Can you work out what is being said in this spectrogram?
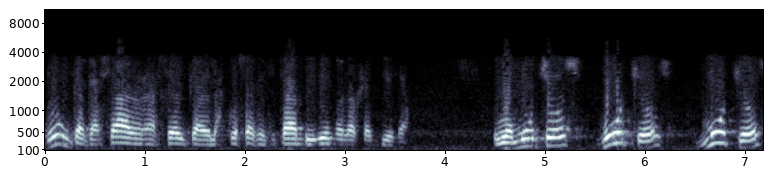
nunca callaron acerca de las cosas que se estaban viviendo en la Argentina. Hubo muchos, muchos, muchos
